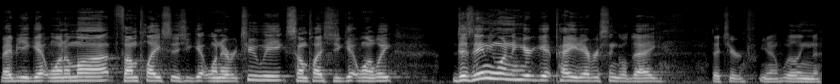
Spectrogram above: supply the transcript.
maybe you get one a month. Some places you get one every two weeks, some places you get one a week. Does anyone here get paid every single day that you're, you know, willing to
